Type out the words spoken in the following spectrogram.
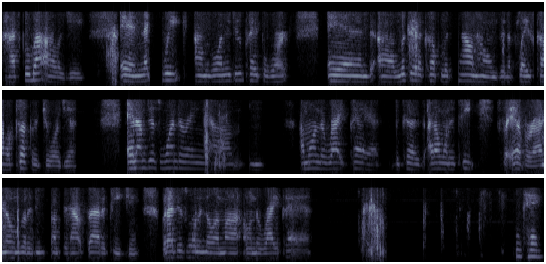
high school biology and next week I'm going to do paperwork and uh look at a couple of townhomes in a place called Tucker, Georgia. And I'm just wondering um I'm on the right path because I don't want to teach forever. I know I'm going to do something outside of teaching, but I just want to know am I on the right path? Okay.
